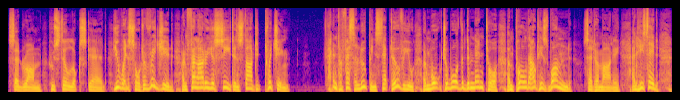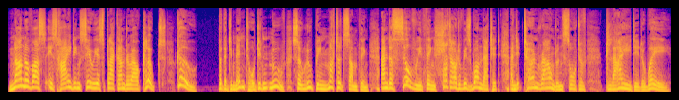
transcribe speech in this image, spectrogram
said Ron, who still looked scared. You went sort of rigid and fell out of your seat and started twitching. And Professor Lupin stepped over you and walked toward the Dementor and pulled out his wand, said Hermione, and he said, None of us is hiding Sirius Black under our cloaks. Go! But the Dementor didn't move, so Lupin muttered something, and a silvery thing shot out of his wand at it, and it turned round and sort of glided away.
